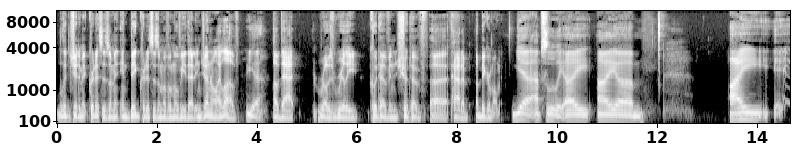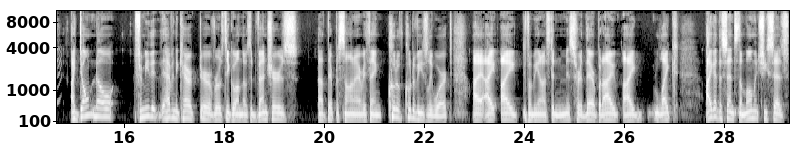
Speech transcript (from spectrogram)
legitimate criticism and big criticism of a movie that in general I love. yeah. Of that, Rose really could have and should have uh, had a, a bigger moment. Yeah, absolutely. I I um I I don't know. For me, that having the character of Rose Tico on those adventures out there, Pasaana, everything could have could have easily worked. I I, I if I'm being honest, didn't miss her there, but I I like. I got the sense the moment she says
